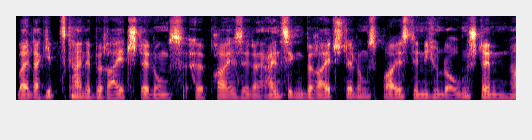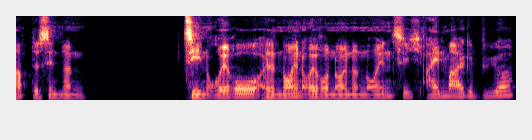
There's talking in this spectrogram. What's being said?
weil da gibt's keine Bereitstellungspreise. Der einzigen Bereitstellungspreis, den ich unter Umständen habe, das sind dann 10 Euro, also 9,99 Euro Einmalgebühr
